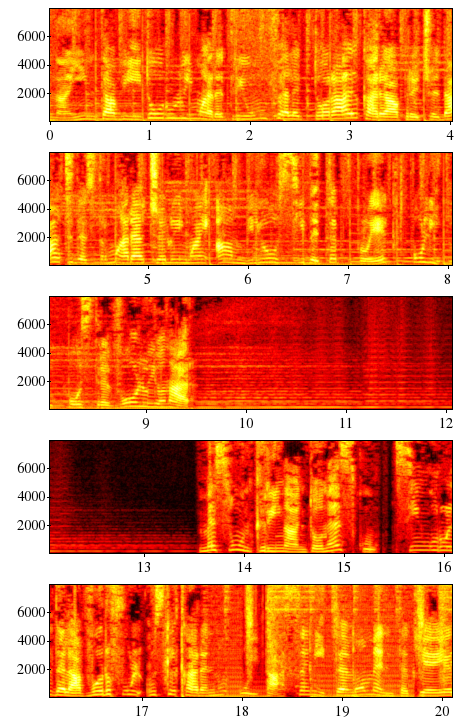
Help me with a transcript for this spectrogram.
înaintea viitorului mare triumf electoral care a precedat destrămarea celui mai ambios și de tep proiect politic post-revoluționar. Mesun Crin Antonescu, singurul de la vârful USL care nu uita senite momente cheie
